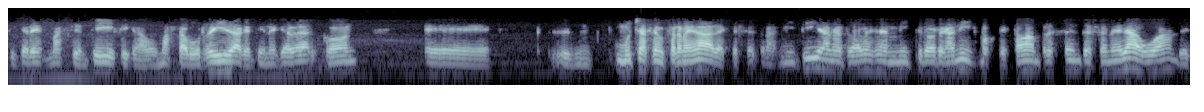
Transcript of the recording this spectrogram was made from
si querés, más científica o más aburrida que tiene que ver con eh, muchas enfermedades que se transmitían a través de microorganismos que estaban presentes en el agua, de,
